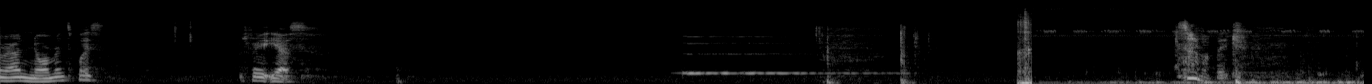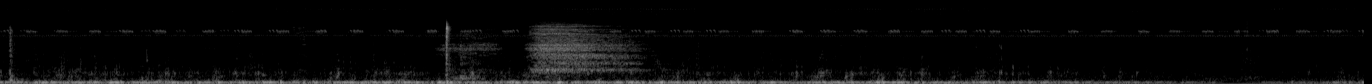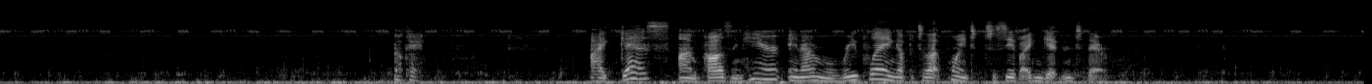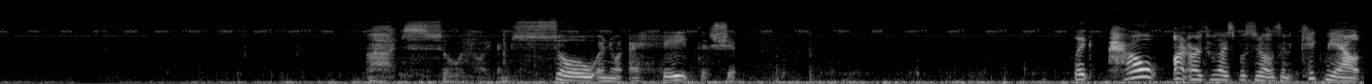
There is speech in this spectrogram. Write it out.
Around Norman's place? Yes. Son of a bitch. I guess I'm pausing here and I'm replaying up until that point to see if I can get into there. Oh, I'm so annoyed. I'm so annoyed. I hate this shit. Like, how on earth was I supposed to know it was going to kick me out?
